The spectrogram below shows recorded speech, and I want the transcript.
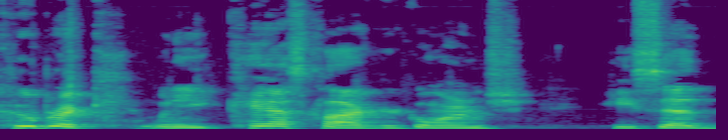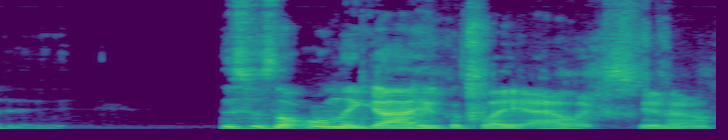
Kubrick, when he cast Clockwork Orange, he said, "This is the only guy who could play Alex." You know,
